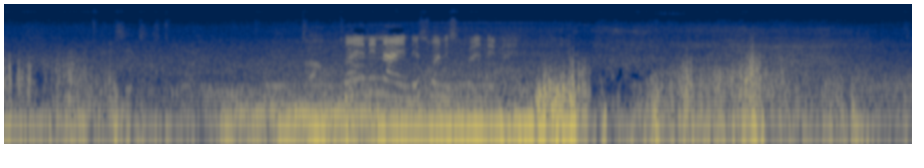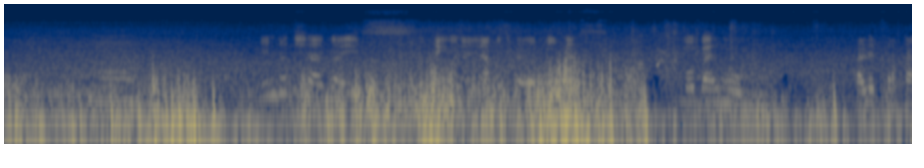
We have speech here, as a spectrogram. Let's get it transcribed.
Twenty-six is two hundred. 29. This one is 29. Ah, Nindot siya guys. Ayun na nila ako sa Pilipinas. Mobile home. Palit ra ka.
